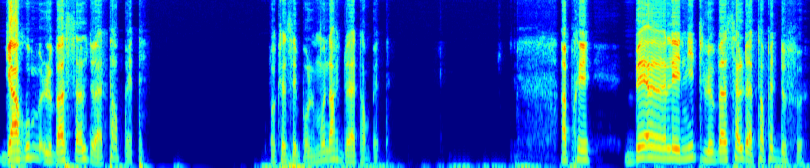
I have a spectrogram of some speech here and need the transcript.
Garum, le vassal de la tempête. Donc ça, c'est pour le monarque de la tempête. Après, Berlénite, le vassal de la tempête de feu.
